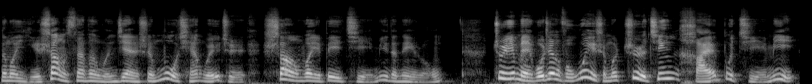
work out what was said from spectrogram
那么，以上三份文件是目前为止尚未被解密的内容。至于美国政府为什么至今还不解密，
